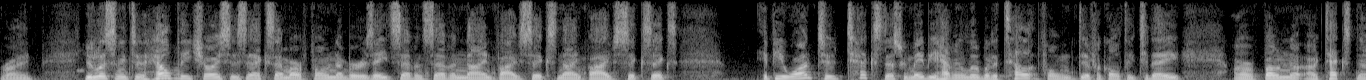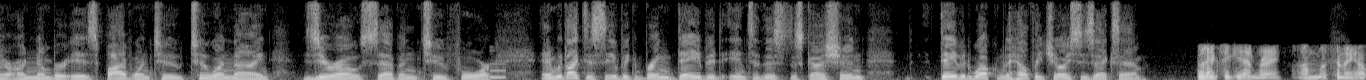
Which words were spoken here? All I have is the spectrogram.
Right. You're listening to Healthy Choices XM. Our phone number is 877 956 9566. If you want to text us, we may be having a little bit of telephone difficulty today. Our phone, our text, our number is 512 219 0724. And we'd like to see if we can bring David into this discussion. David, welcome to Healthy Choices XM. Thanks again, Ray. I'm listening. I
